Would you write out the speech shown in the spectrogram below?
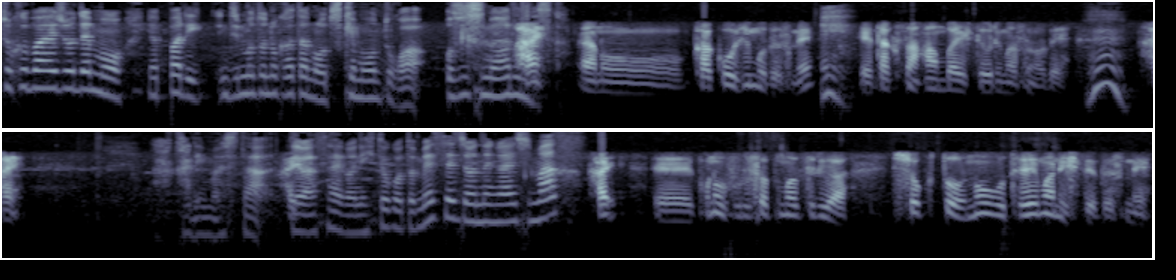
直売所でも、やっぱり地元の方のお漬物とかおすすめあるんはいですか、。あのー加工品もですね、えたくさん販売しておりますので、うん。わはい。かりました。い。では最後に一言メッセージお願いします。はい、えーこのふるさと祭りは食と農をテーマにしてですね、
